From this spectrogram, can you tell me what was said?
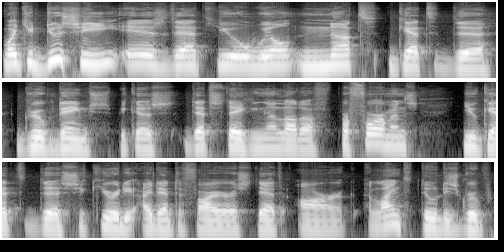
What you do see is that you will not get the group names because that's taking a lot of performance. You get the security identifiers that are aligned to this group.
